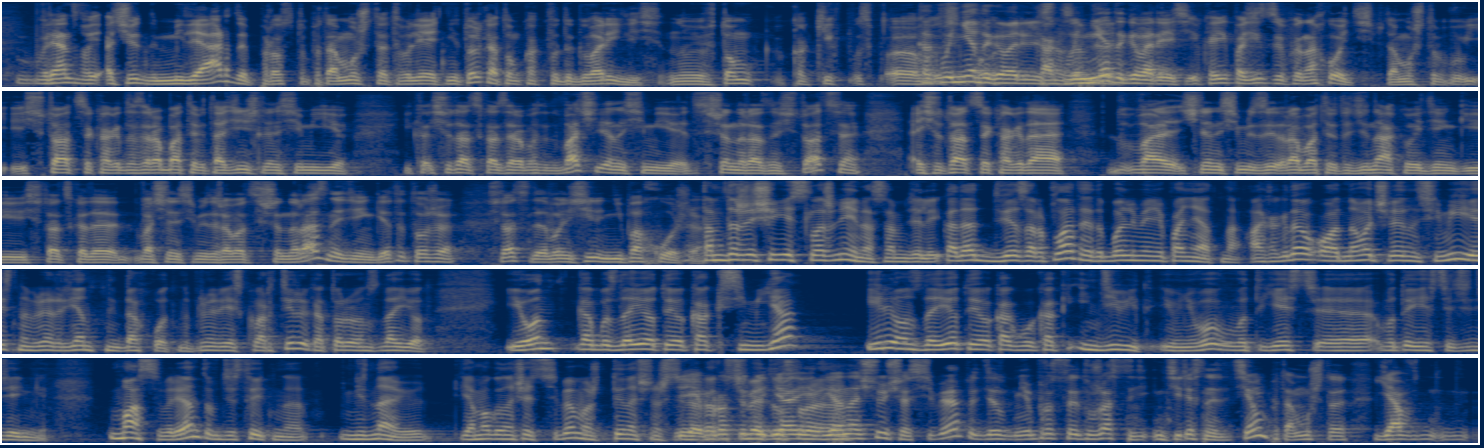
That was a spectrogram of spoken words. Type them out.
Вариант, очевидно, миллиарды, просто потому что это влияет не только о том, как вы договорились, но и в том, каких... Э, как вы не договорились. Как вы не договорились, и в каких позициях вы находитесь, потому что ситуация, когда зарабатывает один член семьи, и ситуация, когда зарабатывает два члена семьи, это совершенно разная ситуация, а ситуация, когда два члена семьи зарабатывают одинаковые деньги, и ситуация, когда два члена семьи зарабатывают совершенно разные деньги, это тоже ситуация довольно сильно не похожа. Там даже еще есть сложнее, на самом деле. Когда две зарплаты, это более-менее понятно. А когда у одного члена семьи есть, например, рентный доход, например, есть квартиры, которые он сдает, и он как бы сдает ее как семья, или он сдает ее как бы как индивид, и у него вот есть, э, вот и есть эти деньги. Масса вариантов, действительно, не знаю, я могу начать с себя, может, ты начнешь с себя, я как просто, тебя это я, устроено? я начну сейчас с себя, мне просто это ужасно интересна эта тема, потому что я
